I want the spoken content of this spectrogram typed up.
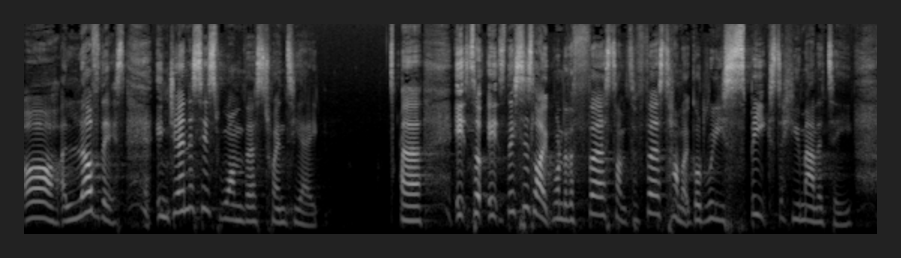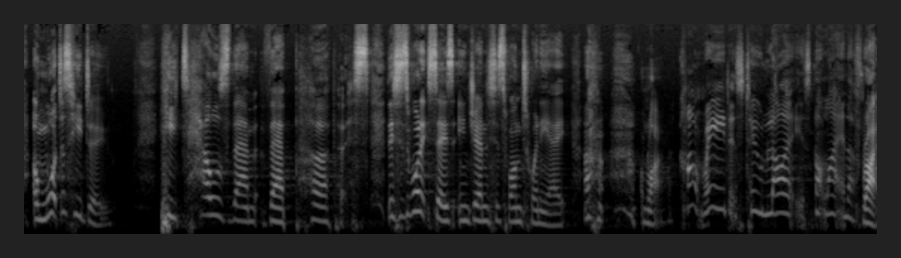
Oh, I love this. In Genesis 1, verse 28, uh, it's, it's, this is like one of the first times, the first time that God really speaks to humanity. And what does he do? He tells them their purpose. This is what it says in Genesis 1:28. I'm like, I can't read. It's too light. It's not light enough. Right.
